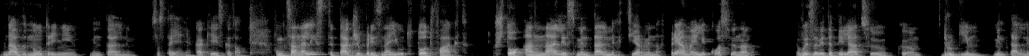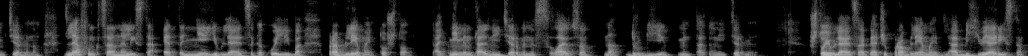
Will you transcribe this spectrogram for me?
Да, внутренние ментальные состояния, как я и сказал. Функционалисты также признают тот факт, что анализ ментальных терминов прямо или косвенно вызовет апелляцию к другим ментальным терминам. Для функционалиста это не является какой-либо проблемой, то, что одни ментальные термины ссылаются на другие ментальные термины, что является, опять же, проблемой для бихевиориста.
